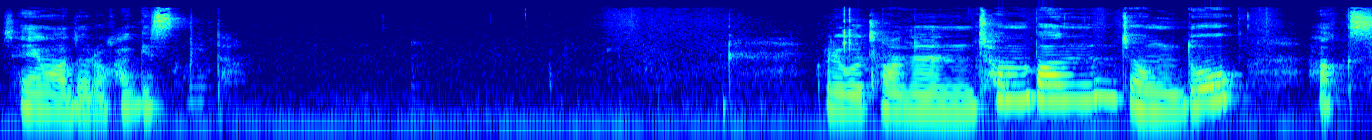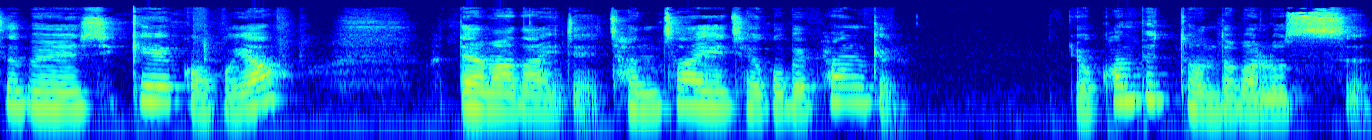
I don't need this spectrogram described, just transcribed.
사용하도록 하겠습니다. 그리고 저는 1000번 정도 학습을 시킬 거고요. 그때마다 이제 잔차의 제곱의 평균 요 compute underbar loss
